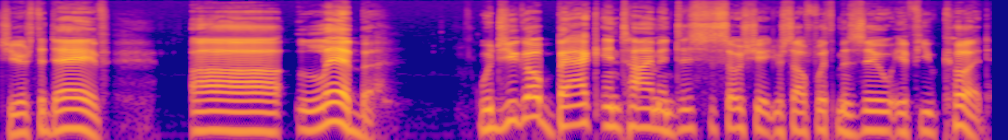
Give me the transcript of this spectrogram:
cheers to Dave. Uh, Lib, would you go back in time and disassociate yourself with Mizzou if you could?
